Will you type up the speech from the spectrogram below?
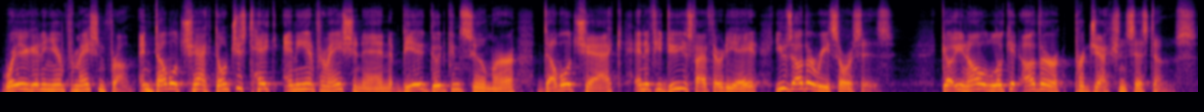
where you're getting your information from and double check. Don't just take any information in. Be a good consumer, double check. And if you do use 538, use other resources. Go, you know, look at other projection systems.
